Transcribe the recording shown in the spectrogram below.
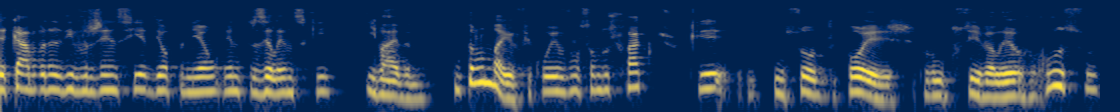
acaba na divergência de opinião entre Zelensky e Biden. E pelo meio ficou a evolução dos factos, que começou depois por um possível erro russo,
